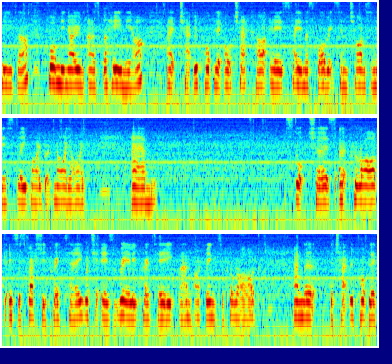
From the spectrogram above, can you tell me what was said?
either, formerly known as Bohemia. Uh, Czech Republic or Czechia is famous for its enchanting history, vibrant nightlife, um, structures. Uh, Prague is especially pretty, which it is really pretty. Um, I've been to Prague and the the Czech Republic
